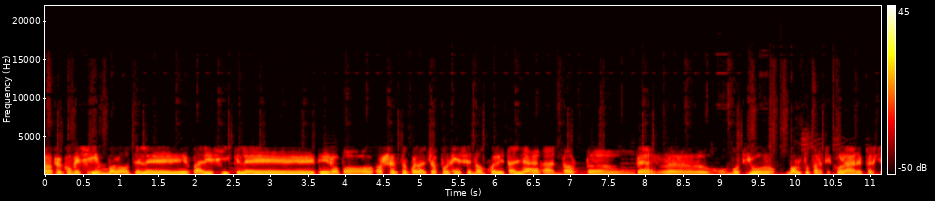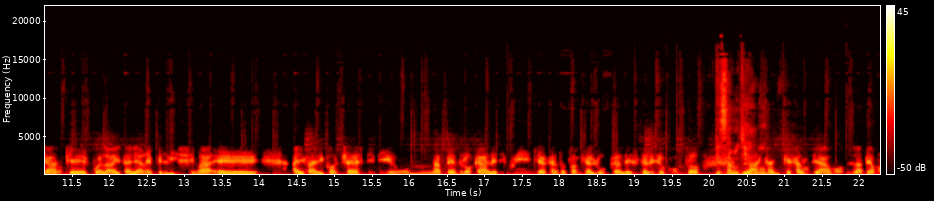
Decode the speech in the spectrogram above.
proprio come simbolo delle varie sigle dei robot. Ho scelto quella giapponese, non quella italiana, non eh, per eh, un motivo molto particolare, perché anche quella italiana è bellissima e ai vari concerti di una band locale di qui che ha cantato anche a Lucca, le Stelle di Occulto, che salutiamo. la- che salutiamo, l'abbiamo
